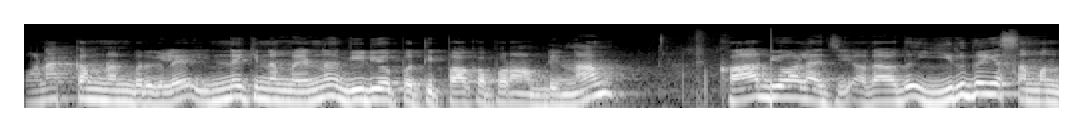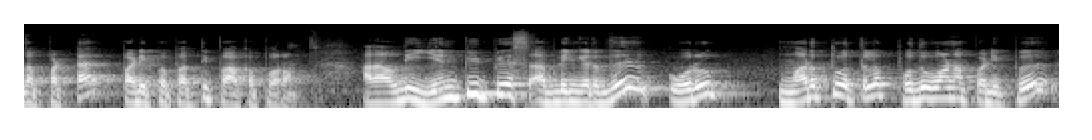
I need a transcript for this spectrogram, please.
வணக்கம் நண்பர்களே இன்னைக்கு நம்ம என்ன வீடியோ பற்றி பார்க்க போகிறோம் அப்படின்னா கார்டியாலஜி அதாவது இருதய சம்பந்தப்பட்ட படிப்பை பற்றி பார்க்க போகிறோம் அதாவது எம்பிபிஎஸ் அப்படிங்கிறது ஒரு மருத்துவத்தில் பொதுவான படிப்பு.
